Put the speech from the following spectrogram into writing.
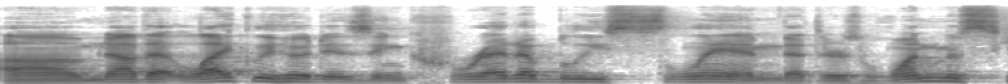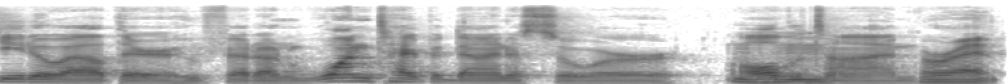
Um, now that likelihood is incredibly slim that there's one mosquito out there who fed on one type of dinosaur all the time. All right.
